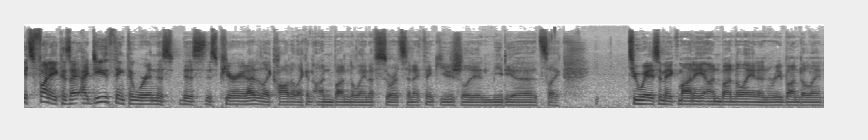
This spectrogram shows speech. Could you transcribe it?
It's funny because I, I do think that we're in this this this period. I'd like call it like an unbundling of sorts, and I think usually in media it's like two ways to make money: unbundling and rebundling.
